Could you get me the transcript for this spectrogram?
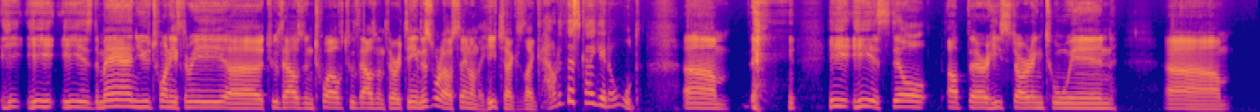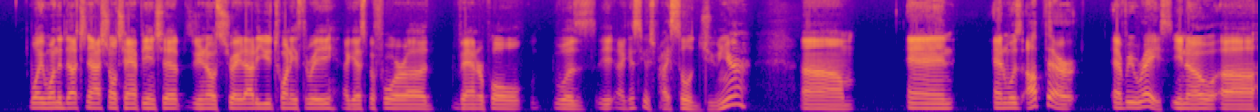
he he he is the man. U twenty three, uh, 2012, 2013. This is what I was saying on the heat check. Is like, how did this guy get old? Um, he he is still up there. He's starting to win. Um, well, he won the Dutch national championships, you know, straight out of U23, I guess, before uh, Van der Poel was, I guess he was probably still a junior. Um, and, and was up there every race, you know, uh,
